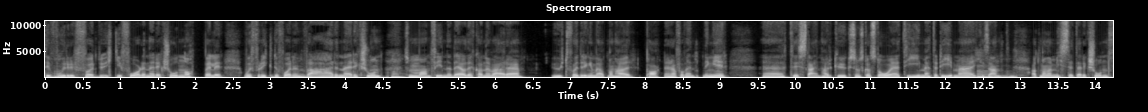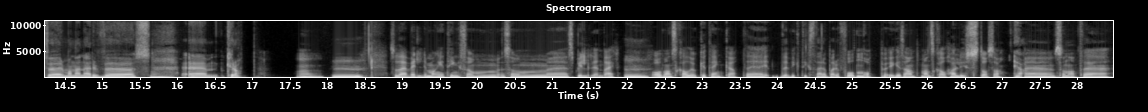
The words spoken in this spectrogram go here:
til hvorfor du ikke får den ereksjonen opp, eller hvorfor ikke du får en værende ereksjon, så må man finne det, og det kan jo være utfordringer med at man har partner har forventninger eh, til steinhard kuk som skal stå i time etter time, ikke sant. At man har mistet ereksjonen før, man er nervøs. Eh, kropp. Mm. Mm. Så det er veldig mange ting som, som eh, spiller inn der. Mm. Og man skal jo ikke tenke at det, det viktigste er å bare få den opp, ikke sant. Man skal ha lyst også. Ja. Eh, sånn at eh,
